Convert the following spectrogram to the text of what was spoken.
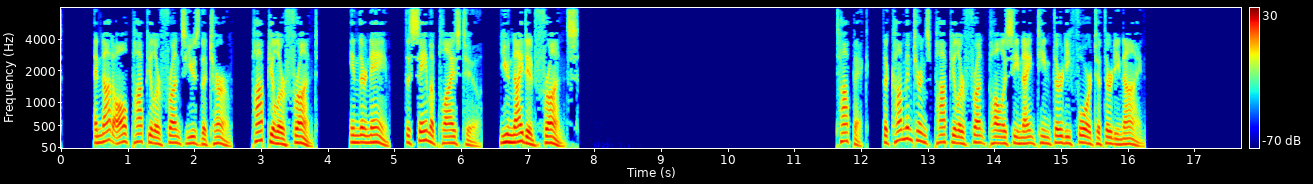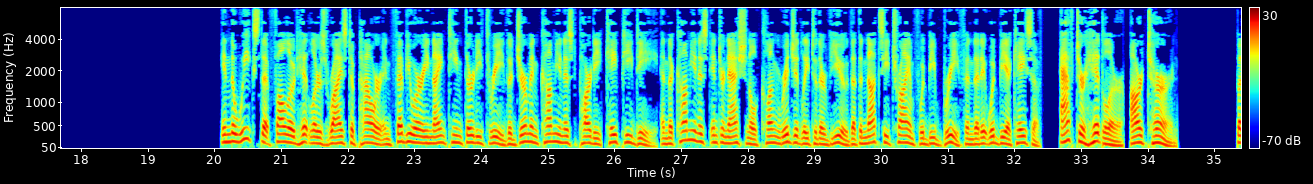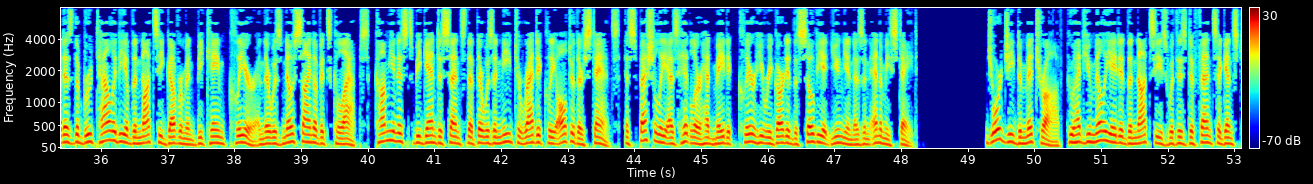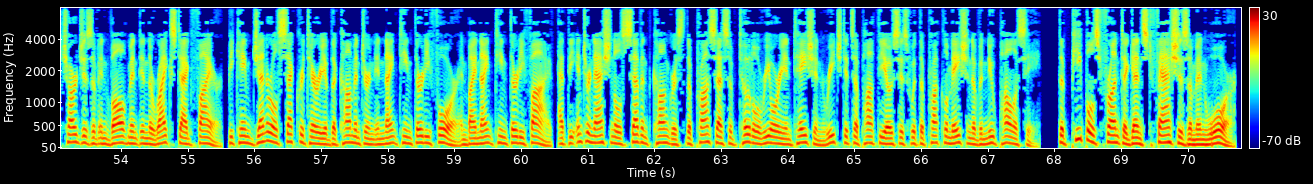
and not all popular fronts use the term «popular front» in their name. The same applies to «united fronts». The Comintern's Popular Front Policy 1934–39 In the weeks that followed Hitler's rise to power in February 1933 the German Communist Party KPD and the Communist International clung rigidly to their view that the Nazi triumph would be brief and that it would be a case of, "...after Hitler, our turn." But as the brutality of the Nazi government became clear and there was no sign of its collapse, communists began to sense that there was a need to radically alter their stance, especially as Hitler had made it clear he regarded the Soviet Union as an enemy state. Georgy Dimitrov, who had humiliated the Nazis with his defense against charges of involvement in the Reichstag fire, became General Secretary of the Comintern in 1934 and by 1935, at the International's Seventh Congress the process of total reorientation reached its apotheosis with the proclamation of a new policy, the People's Front Against Fascism and War.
